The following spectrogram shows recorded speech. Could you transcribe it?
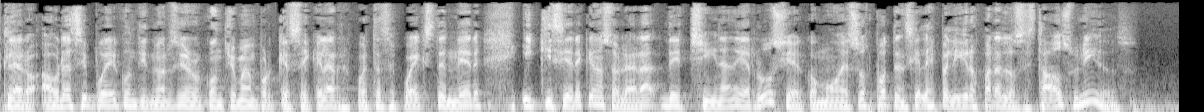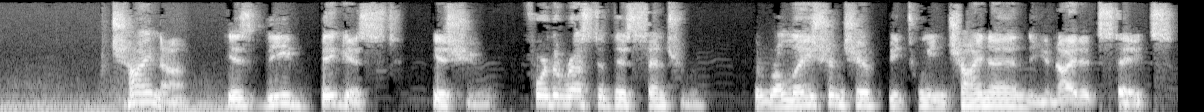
Claro, ahora sí puede continuar, señor Countryman, porque sé que la respuesta se puede extender y quisiera que nos hablara de China y de Rusia como esos potenciales peligros para los Estados Unidos. China is the biggest issue for the rest of this century. The relationship between China and the United States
